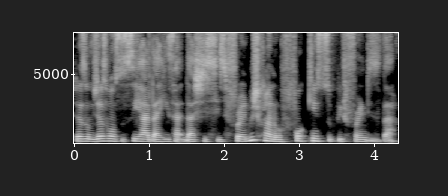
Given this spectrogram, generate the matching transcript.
Just he just wants to see her that he's that she's his friend. Which kind of fucking stupid friend is that?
